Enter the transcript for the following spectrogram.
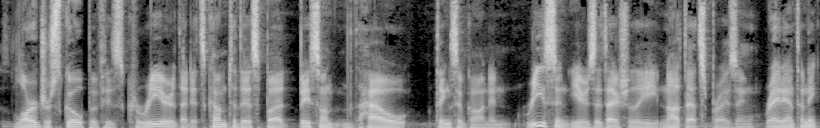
larger scope of his career that it's come to this, but based on how things have gone in recent years, it's actually not that surprising, right, Anthony?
